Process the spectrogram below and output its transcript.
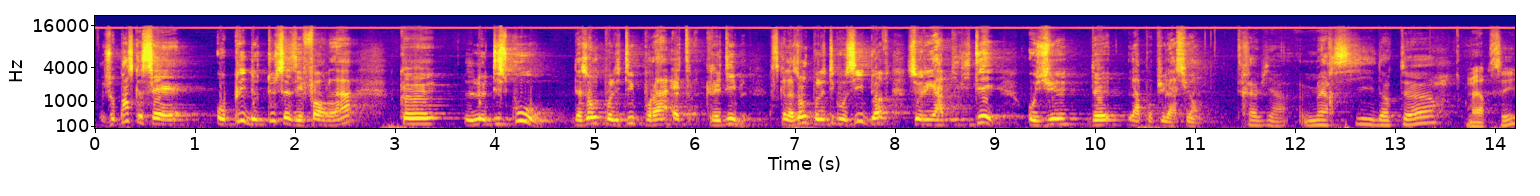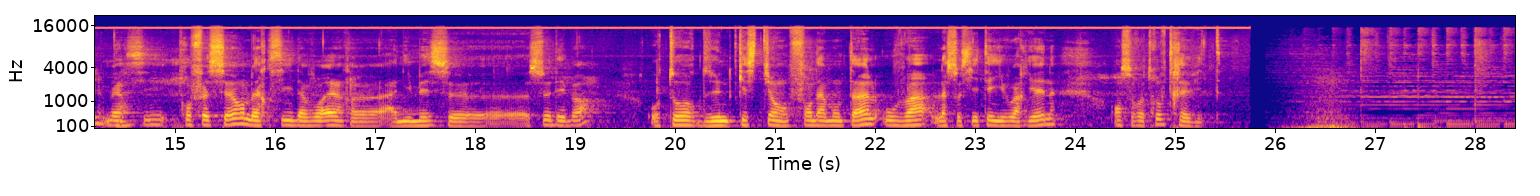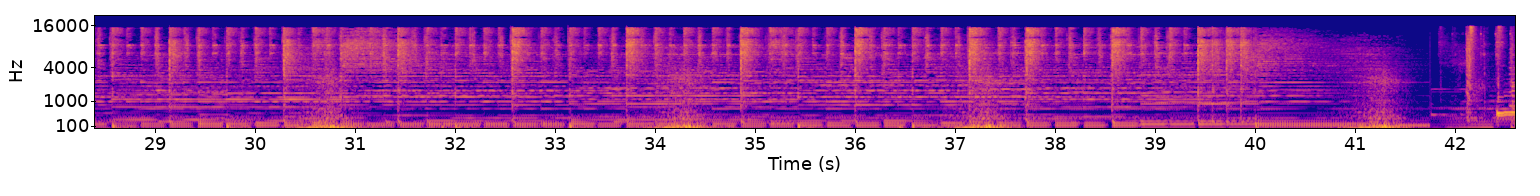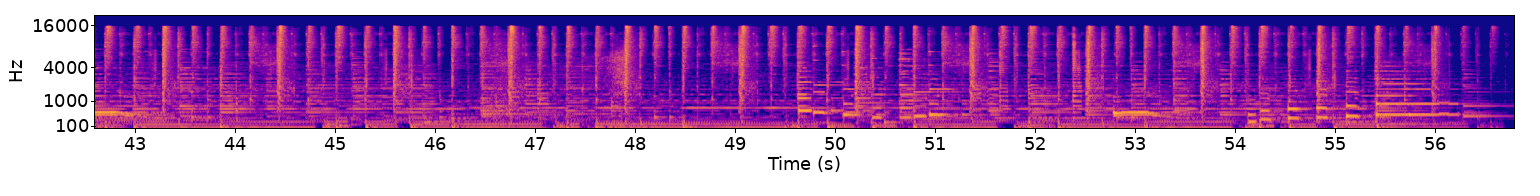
Je pense que c'est au prix de tous ces efforts-là que le discours des hommes politiques pourra être crédible. Parce que les hommes politiques aussi doivent se réhabiliter aux yeux de la population. Très bien. Merci, docteur. Merci. Merci, professeur. Merci d'avoir euh, animé ce, ce, débat autour d'une question fondamentale. Où va la société ivoirienne? On se retrouve très vite.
